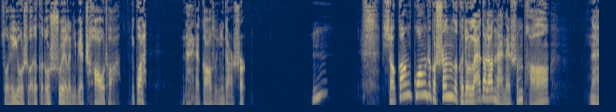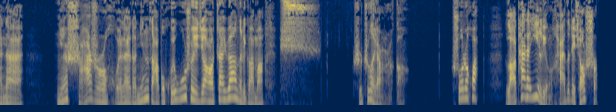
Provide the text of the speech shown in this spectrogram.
左邻右舍的可都睡了，你别吵吵啊！你过来，奶奶告诉你点事儿。”嗯，小刚光着个身子可就来到了奶奶身旁，奶奶。您啥时候回来的？您咋不回屋睡觉，站院子里干嘛？嘘，是这样啊，刚说着话，老太太一领孩子这小手，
